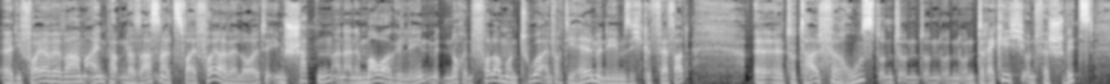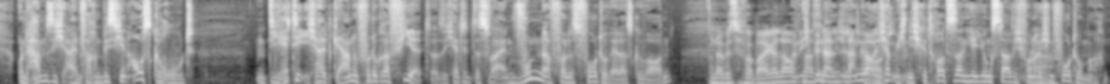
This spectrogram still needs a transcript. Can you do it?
Äh, die Feuerwehr war am Einpacken, da saßen halt zwei Feuerwehrleute im Schatten an eine Mauer gelehnt, mit noch in voller Montur einfach die Helme neben sich gepfeffert, äh, äh, total verrußt und, und, und, und, und dreckig und verschwitzt und haben sich einfach ein bisschen ausgeruht. Und die hätte ich halt gerne fotografiert. Also ich hätte, das war ein wundervolles Foto, wäre das geworden. Und da bist du vorbeigelaufen. Und ich bin da und ich habe mich nicht getraut zu sagen, hier Jungs, darf ich von euch ein Foto machen?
